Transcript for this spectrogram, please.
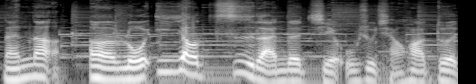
难道呃罗伊要自然的解无数强化盾？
